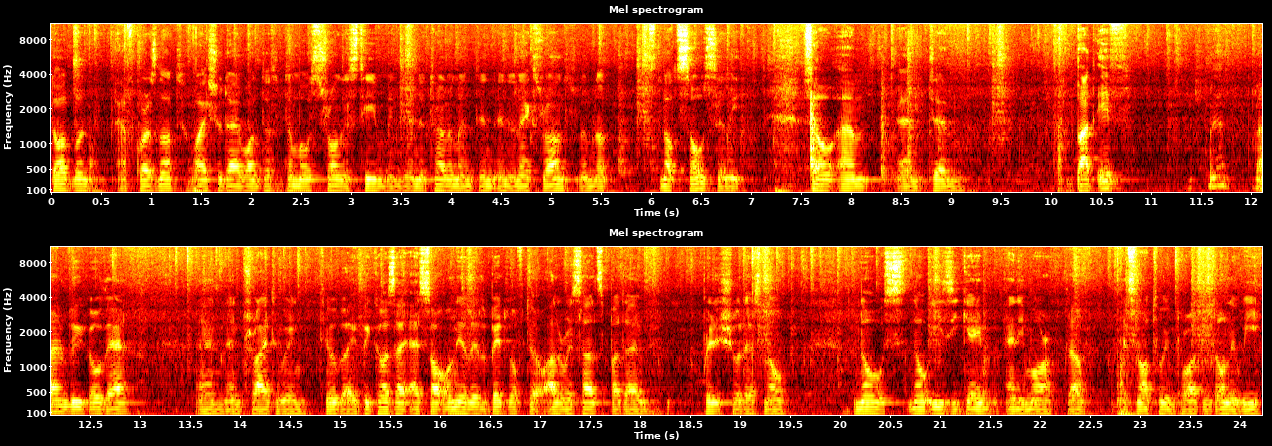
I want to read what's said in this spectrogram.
Dortmund? Of course not. Why should I want the, the most strongest team in the, in the tournament in, in, the next round? I'm not not so silly. So um, and um, but if well, then we go there and, and try to win Tilburg because I, I saw only a little bit of the other results, but I'm pretty sure there's no no no easy game anymore. So it's not too important. Only we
